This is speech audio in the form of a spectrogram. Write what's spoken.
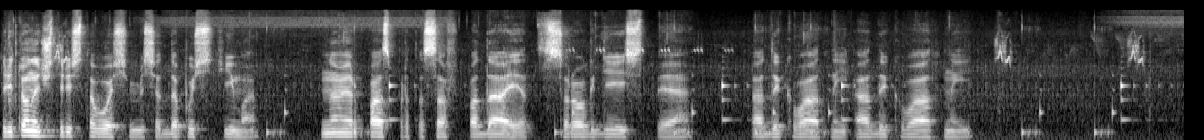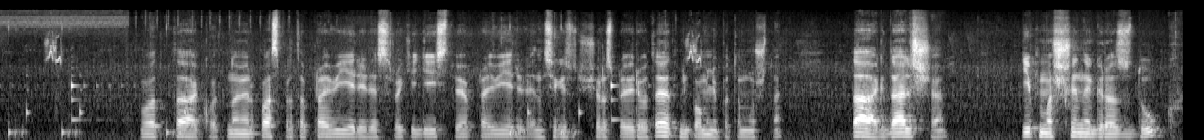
3 тонны 480. Допустимо. Номер паспорта совпадает. Срок действия. Адекватный. Адекватный. Вот так вот. Номер паспорта проверили. Сроки действия проверили. На всякий случай еще раз проверю вот этот. Не помню, потому что... Так, дальше. Тип машины Гроздук.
